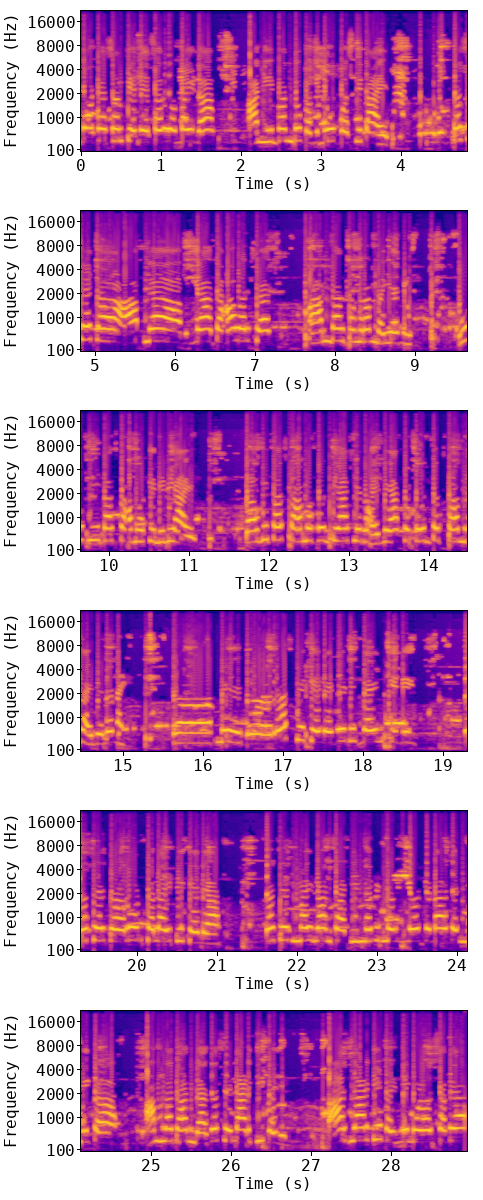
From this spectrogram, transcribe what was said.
मोठ्या संख्येने सर्व महिला आणि बंधू भगिनी उपस्थित आहेत. तसेच आपल्या या दहा वर्षात आमदार संग्राम भैयांनी खूप विकास कामं केलेली आहेत. त्या विकास कामं कोणती असे राहिले? असं कोणतंच काम राहिलेलं नाही. रस्ते केले ड्रेनिंग लाईन केली. तसेच रोडच्या लाईटी केल्या. तसेच महिलांसाठी नवीन नवीन योजना त्यांनी क- अंमलात आणल्या जसे लाडकी बहीण. आज लाडकी बहिणीमुळं सगळ्या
